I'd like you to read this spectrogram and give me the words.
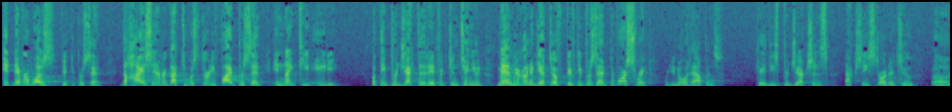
It never was 50%. The highest it ever got to was 35% in 1980. But they projected that if it continued, man, we're going to get to a 50% divorce rate. Well, you know what happens? Okay, these projections actually started to uh,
